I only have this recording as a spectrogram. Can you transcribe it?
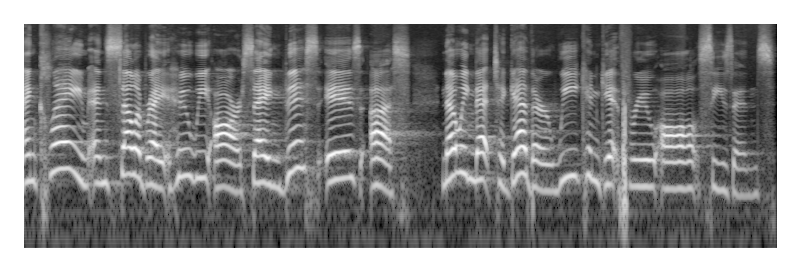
and claim and celebrate who we are, saying, This is us knowing that together we can get through all seasons.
